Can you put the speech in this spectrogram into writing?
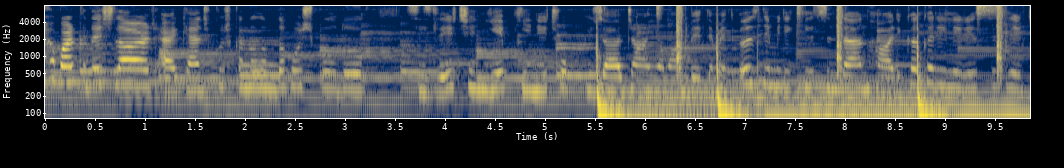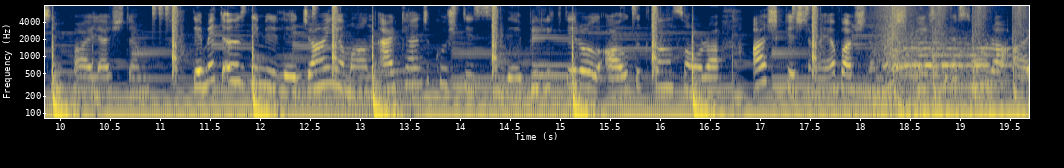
Merhaba arkadaşlar, Erkenci Kuş kanalımda hoş bulduk. Sizler için yepyeni çok güzel Can Yaman ve Demet Özdemir ikilisinden harika kareleri sizler için paylaştım. Demet Özdemir ile Can Yaman Erkenci Kuş dizisinde birlikte rol aldıktan sonra aşk yaşamaya başlamış bir süre sonra ayrılmıştı.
